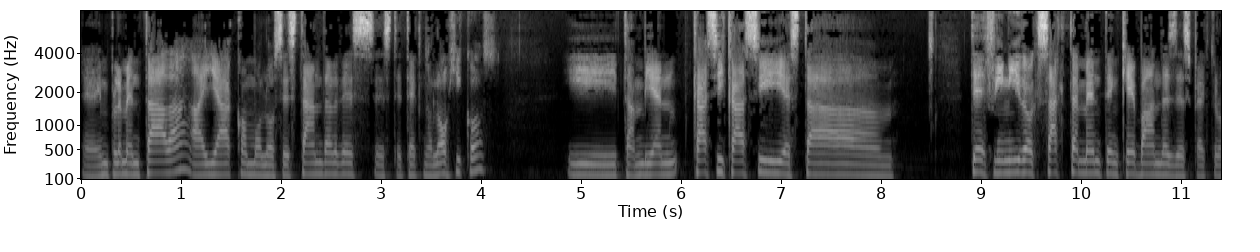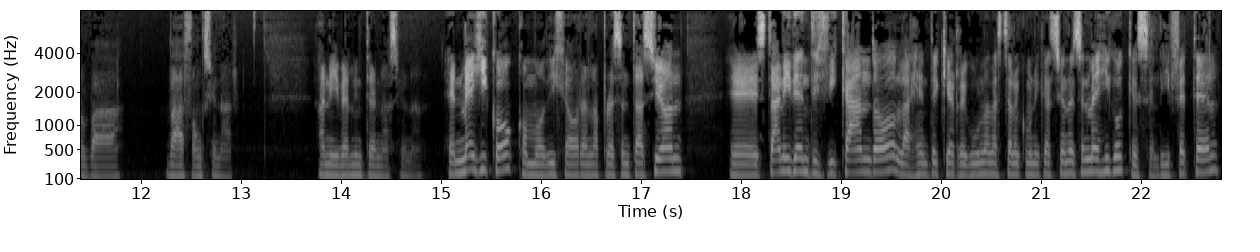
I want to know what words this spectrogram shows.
eh, implementada. allá como los estándares este, tecnológicos y también casi casi está definido exactamente en qué bandas de espectro va, va a funcionar a nivel internacional. En México, como dije ahora en la presentación, eh, están identificando la gente que regula las telecomunicaciones en México, que es el IFETEL,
